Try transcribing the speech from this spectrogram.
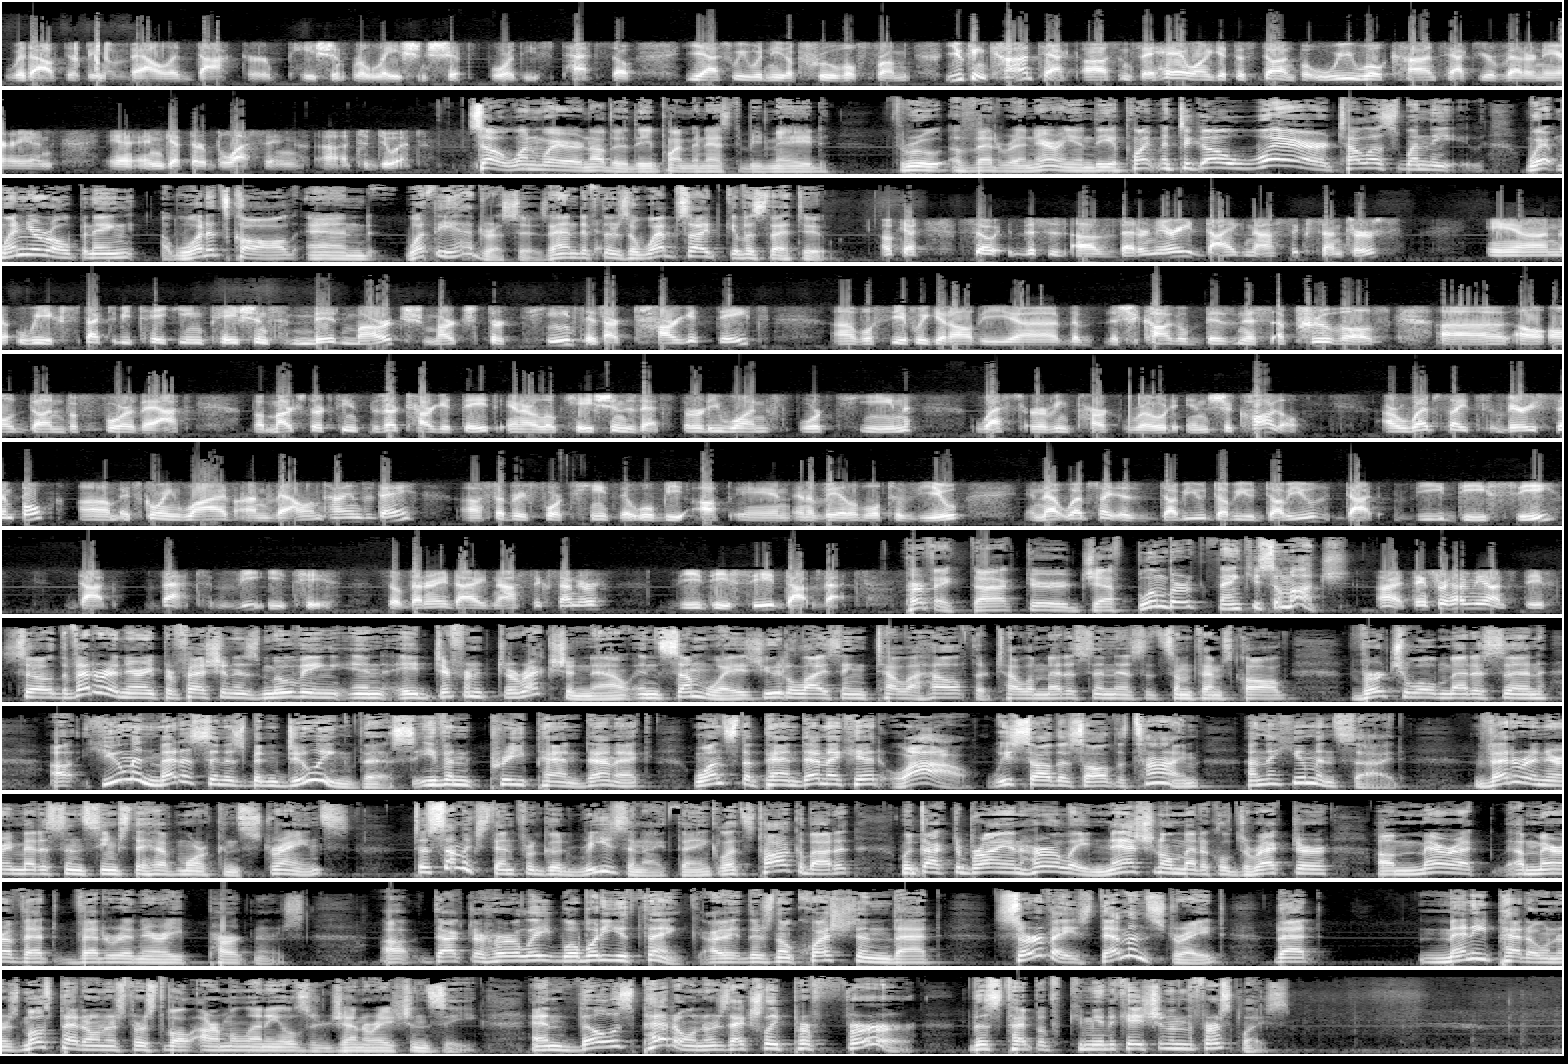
without there being a valid doctor patient relationship for these pets. So, yes, we would need approval from you. can contact us and say, hey, I want to get this done, but we will contact your veterinarian and, and get their blessing uh, to do it. So, one way or another, the appointment has to be made through a veterinarian. The appointment to go where? Tell us when the where, when you're opening, what it's called, and what the address is. And if there's a website, give us that too. Okay. So this is uh, Veterinary Diagnostic Centers, and we expect to be taking patients mid March. March 13th is our target date. Uh, we'll see if we get all the, uh, the, the Chicago business approvals uh, all, all done before that. But March 13th is our target date, and our location is at 3114 West Irving Park Road in Chicago. Our website's very simple. Um, it's going live on Valentine's Day, uh, February 14th. It will be up and, and available to view. And that website is www.vdc.vet, V-E-T. So Veterinary Diagnostic Center, vdc.vet. Perfect. Dr. Jeff Bloomberg, thank you so much. All right. Thanks for having me on, Steve. So, the veterinary profession is moving in a different direction now, in some ways, utilizing telehealth or telemedicine, as it's sometimes called, virtual medicine. Uh, human medicine has been doing this even pre pandemic. Once the pandemic hit, wow, we saw this all the time on the human side. veterinary medicine seems to have more constraints, to some extent for good reason, I think. Let's talk about it with Dr. Brian Hurley, National Medical Director, Ameri- AmeriVet Veterinary Partners. Uh, Dr. Hurley, well, what do you think? I there's no question that surveys demonstrate that many pet owners, most pet owners, first of all, are millennials or Generation Z. And those pet owners actually prefer this type of communication in the first place.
